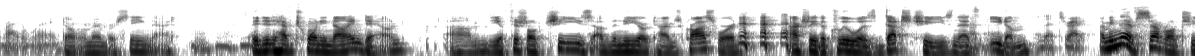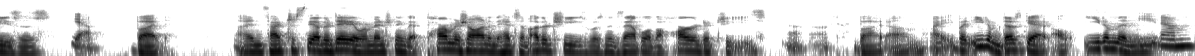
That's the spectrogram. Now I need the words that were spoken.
right away. don't remember seeing that. Mm-hmm. They did have twenty nine down. Um, the official cheese of the New York Times crossword. Actually, the clue was Dutch cheese, and that's Edam. That's right. I mean, they have several cheeses, Yeah. but uh, in fact, just the other day they were mentioning that Parmesan and they had some other cheese was an example of a hard cheese. Uh-huh. But um, I but Edam does get Edam and Edam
